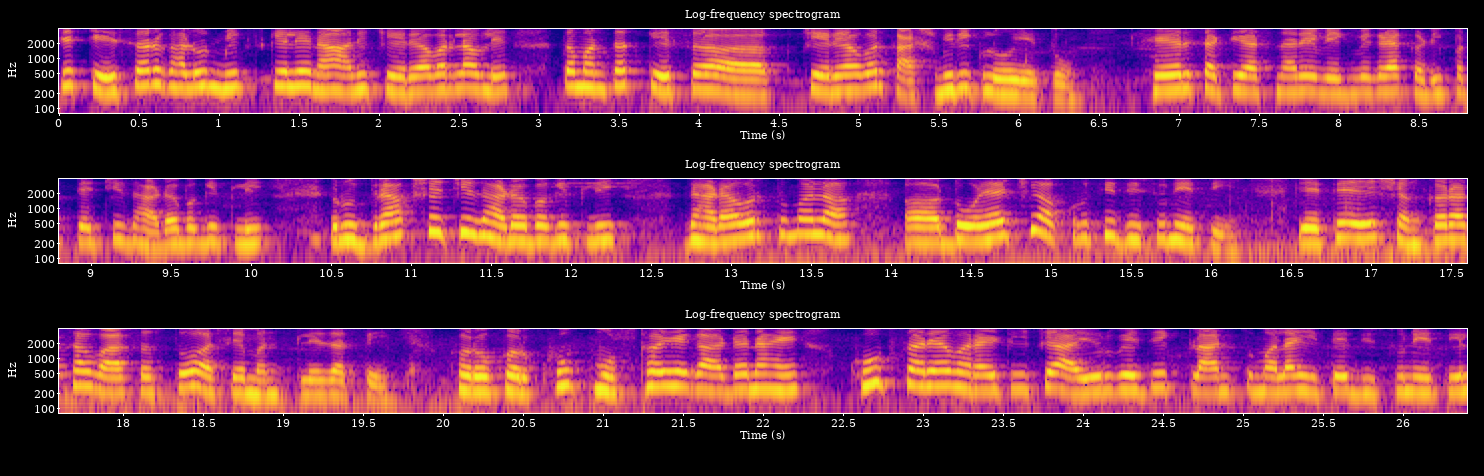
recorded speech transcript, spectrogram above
जे केसर घालून मिक्स केले ना आणि चेहऱ्यावर लावले तर म्हणतात केस चेहऱ्यावर काश्मीरी ग्लो येतो. हेअरसाठी असणारे वेगवेगळ्या कडीपत्त्याची झाडं बघितली रुद्राक्षाची झाडं बघितली. झाडावर तुम्हाला डोळ्याची आकृती दिसून येते. येथे शंकराचा वास असतो असे म्हटले जाते. खरोखर खूप मोठं हे गार्डन आहे. खूप साऱ्या व्हरायटीचे आयुर्वेदिक प्लांट तुम्हाला इथे दिसून येतील.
